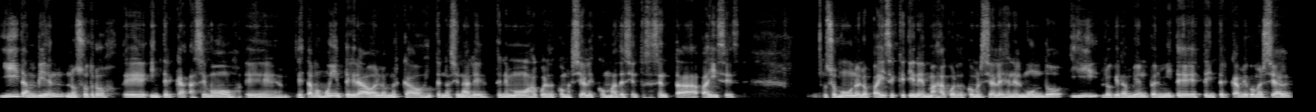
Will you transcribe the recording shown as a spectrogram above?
Y también nosotros eh, hacemos, eh, estamos muy integrados en los mercados internacionales, tenemos acuerdos comerciales con más de 160 países, somos uno de los países que tiene más acuerdos comerciales en el mundo y lo que también permite este intercambio comercial,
